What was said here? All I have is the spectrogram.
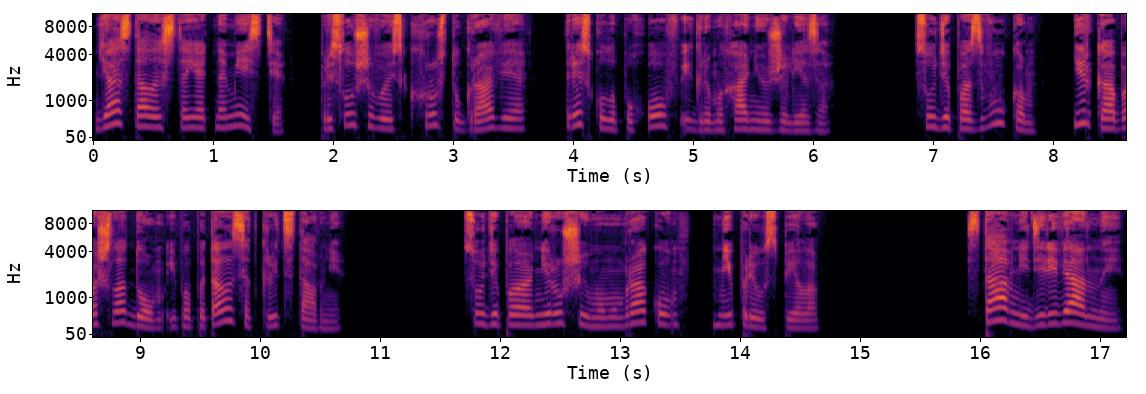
Я осталась стоять на месте, прислушиваясь к хрусту гравия, треску лопухов и громыханию железа. Судя по звукам, Ирка обошла дом и попыталась открыть ставни. Судя по нерушимому мраку, не преуспела. «Ставни деревянные,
